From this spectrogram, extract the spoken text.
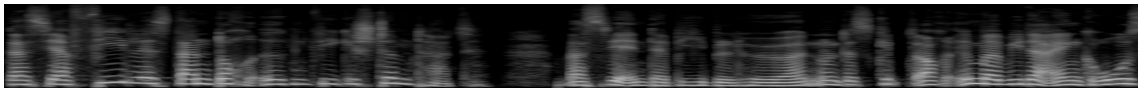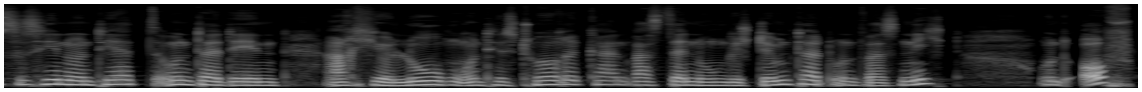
dass ja vieles dann doch irgendwie gestimmt hat, was wir in der Bibel hören. Und es gibt auch immer wieder ein großes Hin und Her unter den Archäologen und Historikern, was denn nun gestimmt hat und was nicht. Und oft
